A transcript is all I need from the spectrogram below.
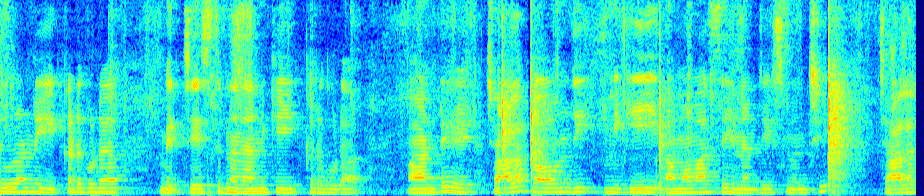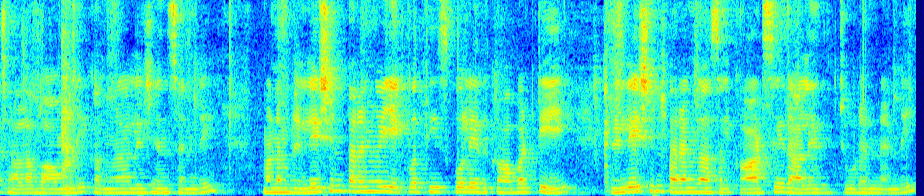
చూడండి. ఇక్కడ కూడా మీరు చేస్తున్న దానికి ఇక్కడ కూడా అంటే చాలా బాగుంది మీకు ఈ అమావాస్య ఎనర్జీస్ నుంచి. చాలా చాలా బాగుంది. కంగ్రాచులేషన్స్ అండి. మనం రిలేషన్ పరంగా ఎక్కువ తీసుకోలేదు కాబట్టి రిలేషన్ పరంగా అసలు కార్డ్సే రాలేదు చూడండి అండి.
